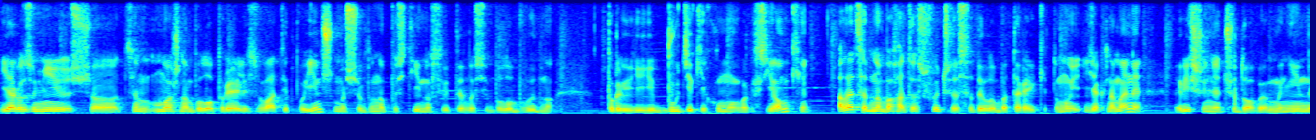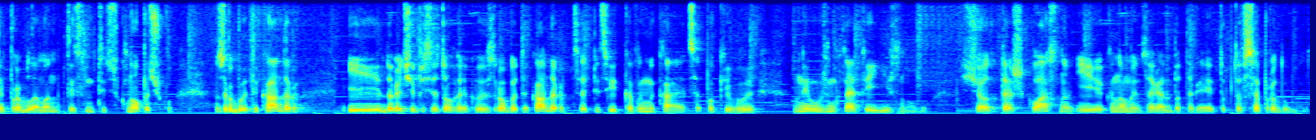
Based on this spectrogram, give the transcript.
Я розумію, що це можна було б реалізувати по-іншому, щоб воно постійно світилося, було б видно при будь-яких умовах зйомки, але це б набагато швидше садило батарейки. Тому, як на мене, рішення чудове. Мені не проблема натиснути цю кнопочку, зробити кадр. І, до речі, після того, як ви зробите кадр, ця підсвітка вимикається, поки ви не увімкнете її знову. Що теж класно і економить заряд батареї, тобто все продумано.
